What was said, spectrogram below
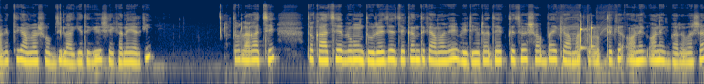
আগের থেকে আমরা সবজি লাগিয়ে থাকি, সেখানেই আর কি। তো লাগাচ্ছি। তো কাছে এবং দূরে যে যেখান থেকে আমার এই ভিডিওটা দেখতেছো সবাইকে আমার তরফ থেকে অনেক অনেক ভালোবাসা।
